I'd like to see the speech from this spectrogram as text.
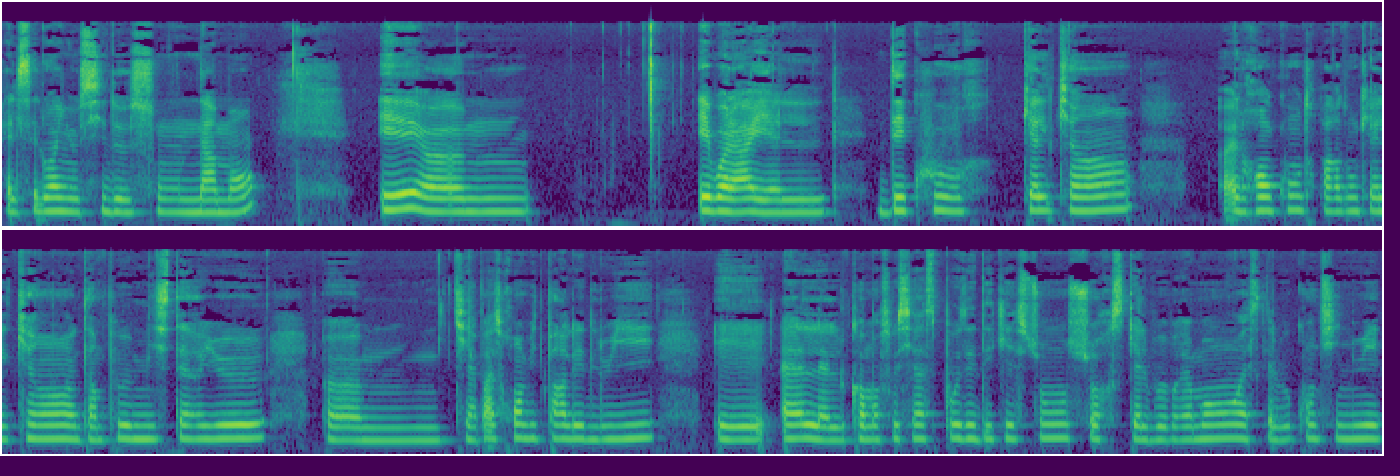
Elle s'éloigne aussi de son amant. Et. Et voilà, et elle découvre quelqu'un, elle rencontre pardon quelqu'un d'un peu mystérieux euh, qui a pas trop envie de parler de lui. Et elle, elle commence aussi à se poser des questions sur ce qu'elle veut vraiment. Est-ce qu'elle veut continuer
